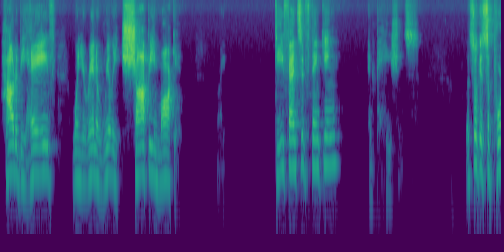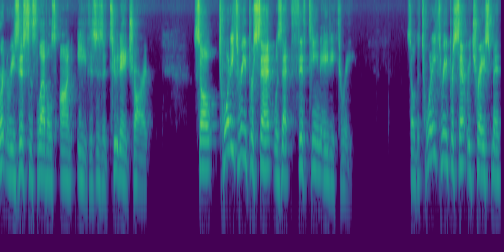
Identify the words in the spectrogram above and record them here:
how to behave when you're in a really choppy market, right? Defensive thinking and patience. Let's look at support and resistance levels on ETH. This is a two-day chart. So 23% was at 1583. So the 23% retracement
